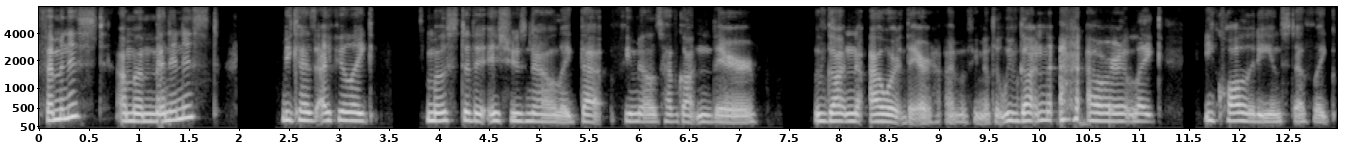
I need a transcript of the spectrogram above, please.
feminist. I'm a meninist because I feel like most of the issues now, like that females have gotten their, we've gotten our there. I'm a female too. We've gotten our like equality and stuff. Like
